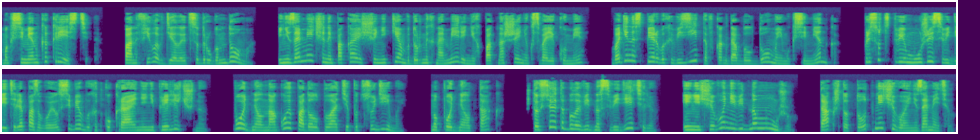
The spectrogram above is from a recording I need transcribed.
Максименко крестит. Панфилов делается другом дома. И незамеченный пока еще никем в дурных намерениях по отношению к своей куме, в один из первых визитов, когда был дома и Максименко, в присутствии мужа и свидетеля позволил себе выходку крайне неприличную. Поднял ногой подол платья подсудимой, но поднял так, что все это было видно свидетелю, и ничего не видно мужу, так что тот ничего и не заметил.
